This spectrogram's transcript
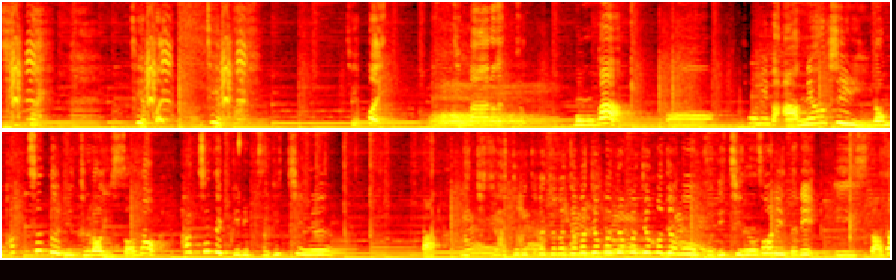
제발, 제발, 제발, 제발, 말아줘. 뭔가, 어, 소리가 안에 확실히 이런 파츠들이 들어 있어서 파츠들끼리 부딪히는 막 쭈구쭈구쭈구쭈구쭈구쭈구쭈구 부딪히는 소리들이 있어서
